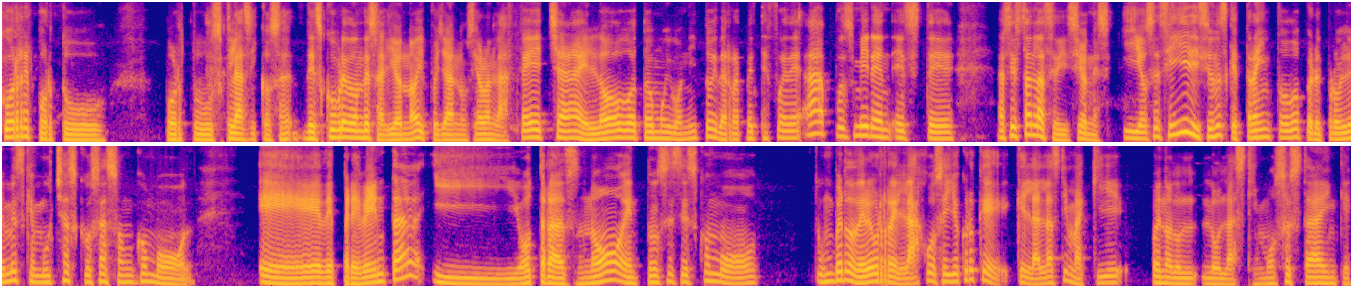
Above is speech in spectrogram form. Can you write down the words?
corre por tu, por tus clásicos, descubre dónde salió, ¿no? Y pues ya anunciaron la fecha, el logo, todo muy bonito y de repente fue de, ah, pues miren, este, así están las ediciones. Y o sea, sí hay ediciones que traen todo, pero el problema es que muchas cosas son como eh, de preventa y otras no. Entonces es como un verdadero relajo. O sea, yo creo que, que la lástima aquí, bueno, lo, lastimoso está en que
